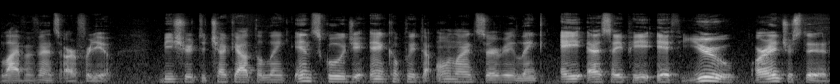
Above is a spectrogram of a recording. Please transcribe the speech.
live events are for you. Be sure to check out the link in Schoology and complete the online survey link ASAP if you are interested.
